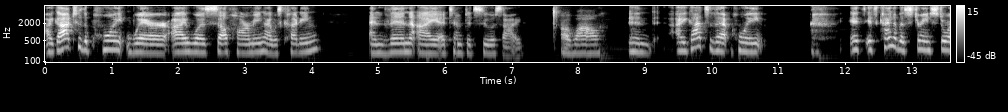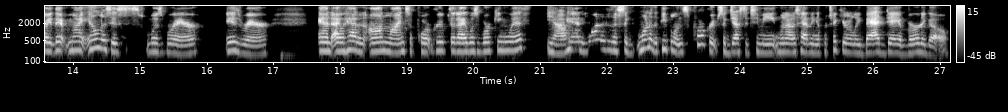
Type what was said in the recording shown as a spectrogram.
I got to the point where I was self harming, I was cutting, and then I attempted suicide. Oh, wow. And I got to that point. It's it's kind of a strange story that my illness is was rare, is rare, and I had an online support group that I was working with, Yeah. and one of the one of the people in the support group suggested to me when I was having a particularly bad day of vertigo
